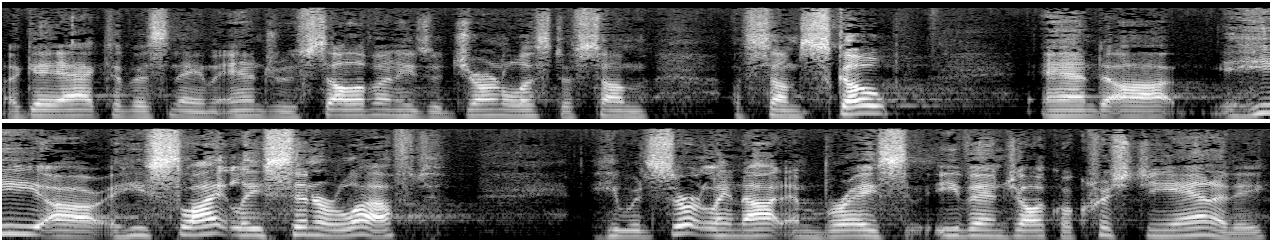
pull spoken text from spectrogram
a gay activist named Andrew Sullivan. He's a journalist of some, of some scope. And uh, he, uh, he's slightly center left. He would certainly not embrace evangelical Christianity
